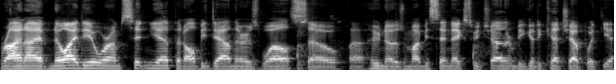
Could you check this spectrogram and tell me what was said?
Ryan, I have no idea where I'm sitting yet, but I'll be down there as well. So uh, who knows? We might be sitting next to each other and be good to catch up with you.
